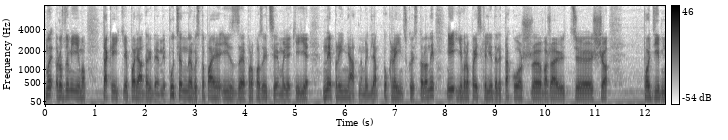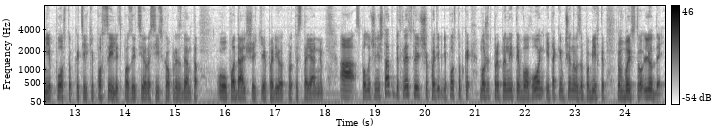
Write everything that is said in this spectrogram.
Ми розуміємо такий порядок денний. Путін виступає із пропозиціями, які є неприйнятними для української сторони, і європейські лідери також е, вважають, е, що подібні поступки тільки посилять позиції російського президента у подальший період протистояння. А Сполучені Штати підкреслюють, що подібні поступки можуть припинити вогонь і таким чином запобігти вбивству людей.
